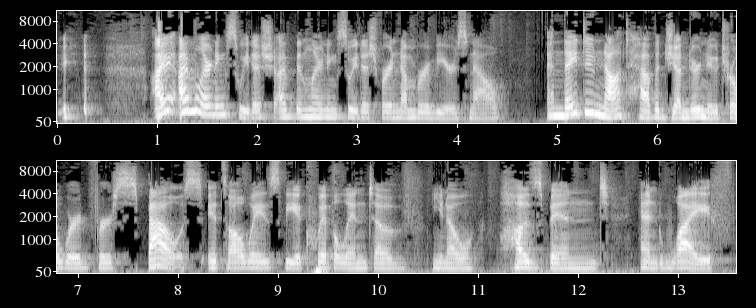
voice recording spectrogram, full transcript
I, I'm learning Swedish. I've been learning Swedish for a number of years now. And they do not have a gender neutral word for spouse. It's always the equivalent of, you know, husband and wife.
